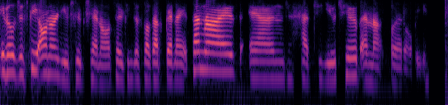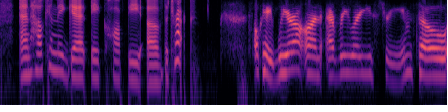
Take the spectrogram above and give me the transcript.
it'll just be on our YouTube channel. So you can just look up Goodnight Sunrise and head to YouTube and that's where it'll be. And how can they get a copy of the track? Okay, we are on everywhere you stream. So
